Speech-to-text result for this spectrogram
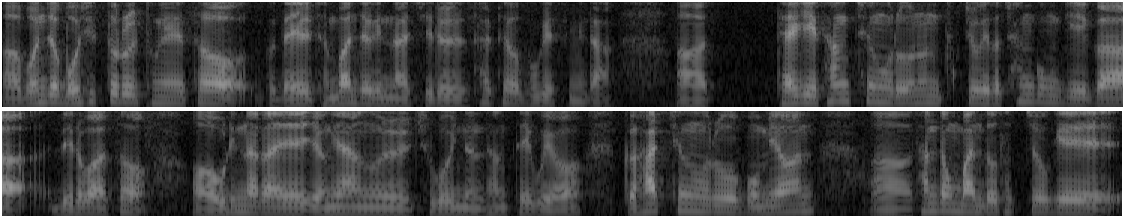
어, 먼저 모식도를 통해서 그 내일 전반적인 날씨를 살펴보겠습니다. 어, 대기 상층으로는 북쪽에서 찬 공기가 내려와서 어, 우리나라에 영향을 주고 있는 상태고요. 그 하층으로 보면 어, 산동반도 서쪽에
